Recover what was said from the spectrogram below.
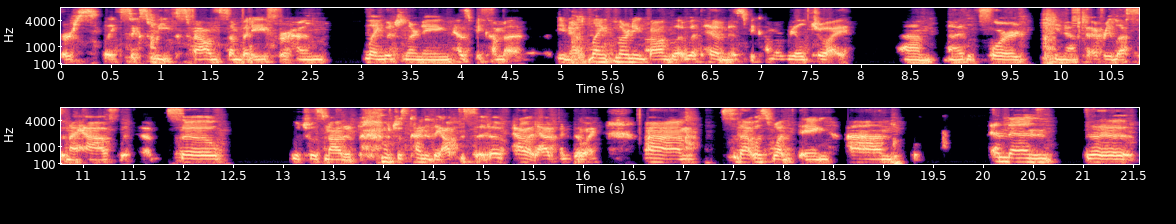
first like six weeks, found somebody for whom language learning has become a, you know, learning Bangla with him has become a real joy. Um, I look forward, you know, to every lesson I have with him. So, which was not, a, which was kind of the opposite of how it had been going. Um, so that was one thing. Um, and then the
